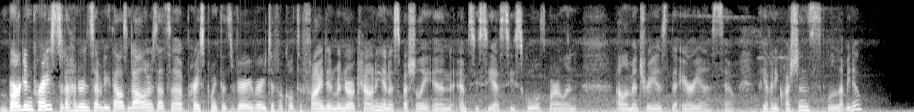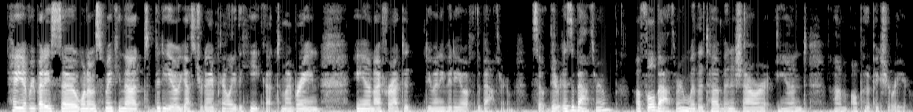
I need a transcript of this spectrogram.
Bargain priced at $170,000. That's a price point that's very, very difficult to find in Monroe County and especially in MCCSC schools. Marlin Elementary is the area. So if you have any questions, let me know. Hey everybody, so when I was making that video yesterday, apparently the heat got to my brain and I forgot to do any video of the bathroom. So there is a bathroom. a full bathroom with a tub and a shower and um, I'll put a picture right here.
